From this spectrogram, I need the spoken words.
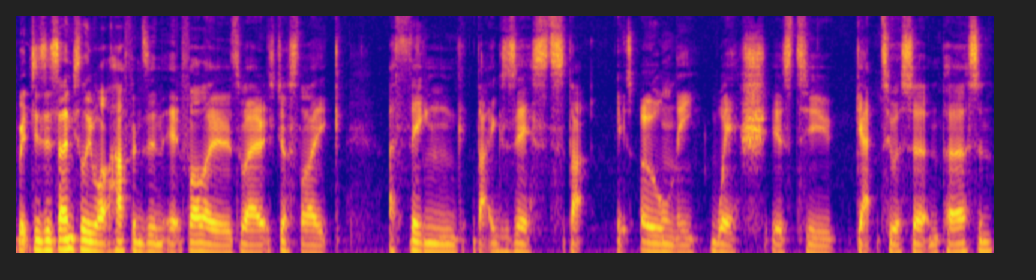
which is essentially what happens in It Follows, where it's just like a thing that exists that its only wish is to get to a certain person.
